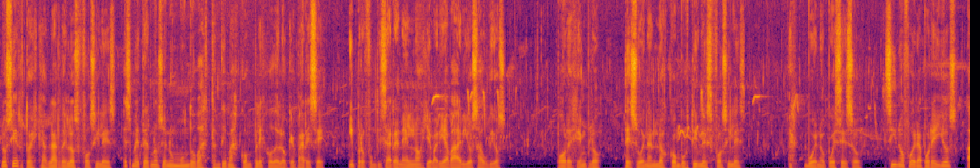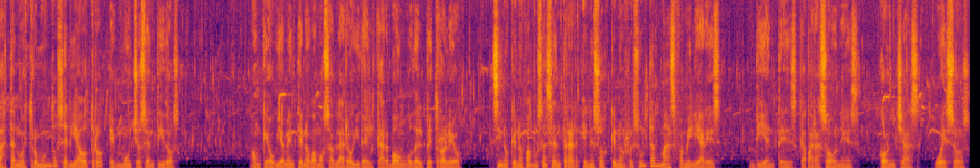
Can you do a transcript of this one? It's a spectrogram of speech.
Lo cierto es que hablar de los fósiles es meternos en un mundo bastante más complejo de lo que parece, y profundizar en él nos llevaría varios audios. Por ejemplo, ¿te suenan los combustibles fósiles? Bueno, pues eso, si no fuera por ellos, hasta nuestro mundo sería otro en muchos sentidos. Aunque obviamente no vamos a hablar hoy del carbón o del petróleo, sino que nos vamos a centrar en esos que nos resultan más familiares, dientes, caparazones, conchas, huesos,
